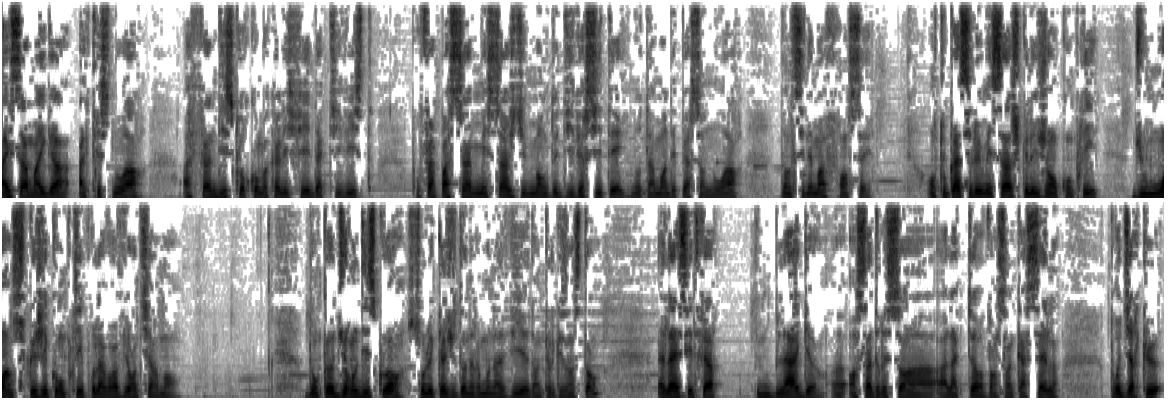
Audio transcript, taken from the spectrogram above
Aïssa Maïga, actrice noire, a fait un discours qu'on va qualifier d'activiste pour faire passer un message du manque de diversité, notamment des personnes noires, dans le cinéma français. En tout cas, c'est le message que les gens ont compris, du moins ce que j'ai compris pour l'avoir vu entièrement. Donc, euh, durant le discours, sur lequel je donnerai mon avis euh, dans quelques instants, elle a essayé de faire une blague euh, en s'adressant à, l'acteur Vincent Cassel pour dire que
